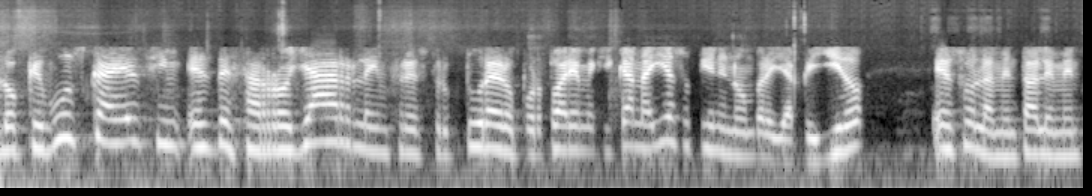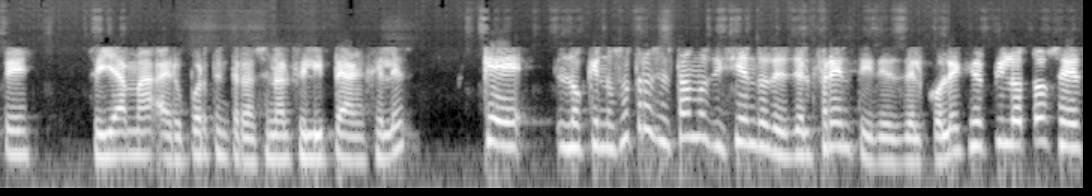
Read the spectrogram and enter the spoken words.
lo que busca es, es desarrollar la infraestructura aeroportuaria mexicana y eso tiene nombre y apellido. Eso lamentablemente se llama Aeropuerto Internacional Felipe Ángeles que lo que nosotros estamos diciendo desde el frente y desde el Colegio de Pilotos es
